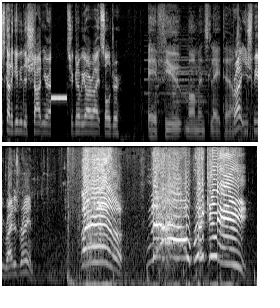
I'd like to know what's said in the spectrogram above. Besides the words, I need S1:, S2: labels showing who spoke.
S1: Just got to give you this shot in your ass. You're gonna be all right, soldier.
S2: A few moments later.
S1: All right, you should be right as rain.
